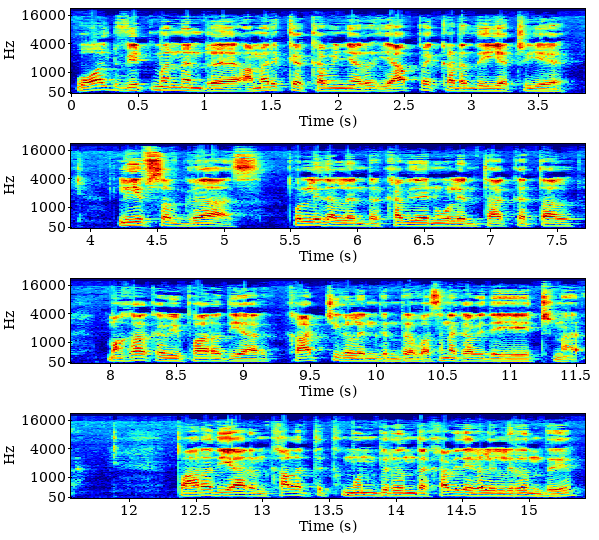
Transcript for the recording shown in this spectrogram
வால்ட் விட்மன் என்ற அமெரிக்க கவிஞர் யாப்பை கடந்து இயற்றிய லீவ்ஸ் ஆஃப் கிராஸ் புல்லிதழ் என்ற கவிதை நூலின் தாக்கத்தால் மகாகவி பாரதியார் காட்சிகள் என்கின்ற வசன கவிதையை ஏற்றினார். பாரதியாரின் காலத்துக்கு முன்பிருந்த கவிதைகளில் இருந்து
